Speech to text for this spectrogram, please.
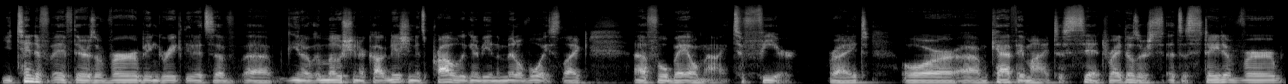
you tend to if there's a verb in greek that it's of uh, you know emotion or cognition it's probably going to be in the middle voice like uh, phobeomai to fear right? Or um, kathemai to sit right? Those are it's a stative verb.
